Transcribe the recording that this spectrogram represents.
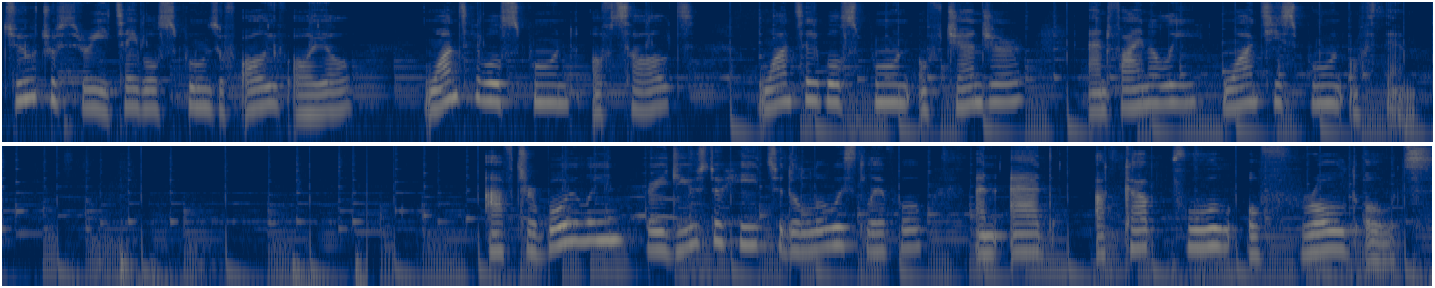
2 to 3 tablespoons of olive oil, 1 tablespoon of salt, 1 tablespoon of ginger, and finally 1 teaspoon of thyme. After boiling, reduce the heat to the lowest level and add a cupful of rolled oats.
